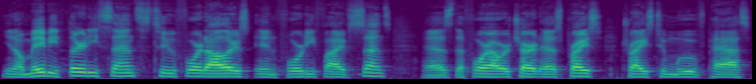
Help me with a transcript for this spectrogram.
you know maybe 30 cents to four dollars and 45 cents as the four hour chart as price tries to move past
